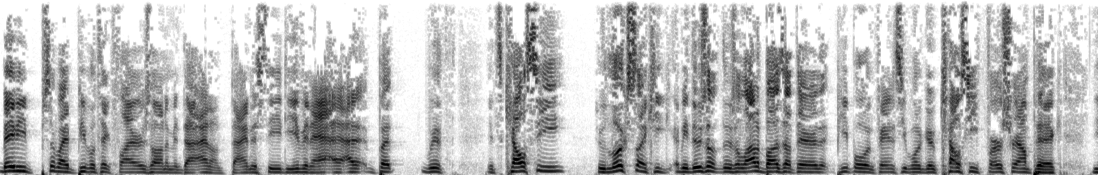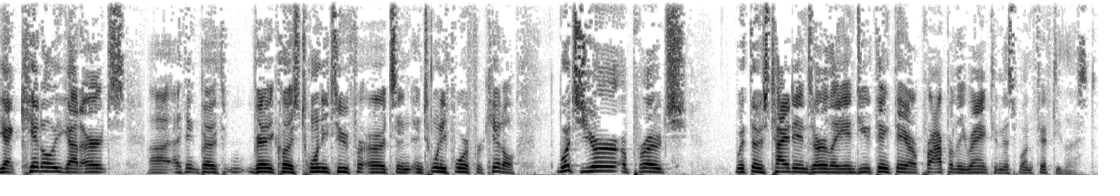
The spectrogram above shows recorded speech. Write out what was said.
Maybe somebody people take flyers on him in I don't dynasty. Do you even? I, but with it's Kelce who looks like he. I mean, there's a there's a lot of buzz out there that people in fantasy want to go Kelce first round pick. You got Kittle, you got Ertz. Uh, I think both very close, 22 for Ertz and, and 24 for Kittle. What's your approach with those tight ends early, and do you think they are properly ranked in this 150 list?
